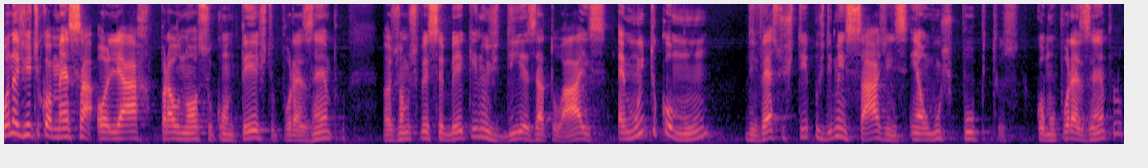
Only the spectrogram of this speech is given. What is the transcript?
Quando a gente começa a olhar para o nosso contexto, por exemplo, nós vamos perceber que nos dias atuais é muito comum diversos tipos de mensagens em alguns púlpitos, como, por exemplo,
